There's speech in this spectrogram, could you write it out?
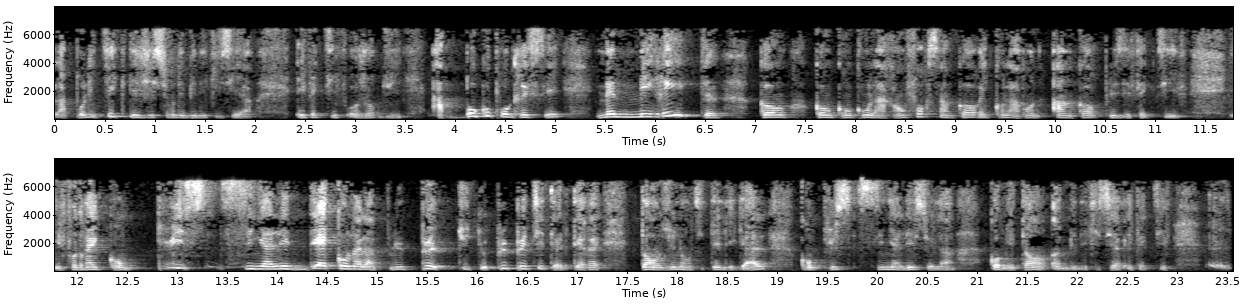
la politique de gestion des bénéficiaires effectifs aujourd'hui a beaucoup progressé, mais mérite qu'on la renforce encore et qu'on la rende encore plus effective. Il faudrait qu'on puisse signaler dès qu'on a plus le plus petit intérêt dans une entité légale, qu'on puisse signaler cela comme étant un bénéficiaire effectif. Euh,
